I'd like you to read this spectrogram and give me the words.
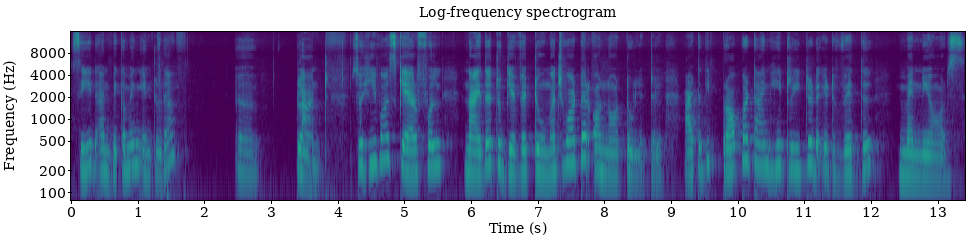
seed and becoming into the uh, plant. So he was careful neither to give it too much water or not too little. At the proper time, he treated it with manures.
